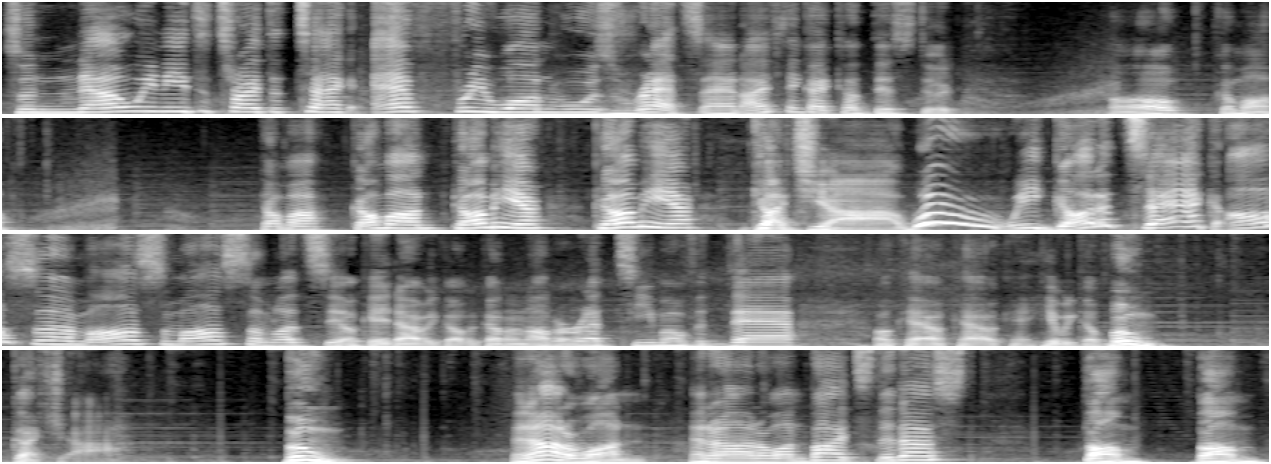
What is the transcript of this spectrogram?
So now we need to try to tag everyone who's reds. And I think I got this dude. Oh, come on. Come on, come on, come here, come here. Gotcha! Woo! We got a tag! Awesome, awesome, awesome. Let's see. Okay, there we go. We got another red team over there. Okay, okay, okay. Here we go. Boom! Gotcha! Boom! Another one! Another one bites the dust. Bum, bum,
